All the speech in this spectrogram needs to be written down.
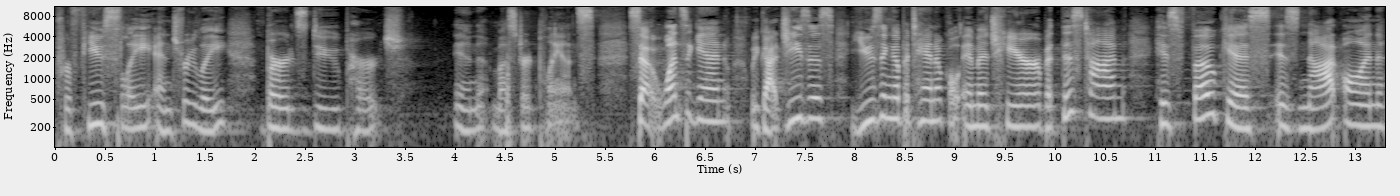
profusely, and truly, birds do perch in mustard plants. So, once again, we've got Jesus using a botanical image here, but this time his focus is not on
